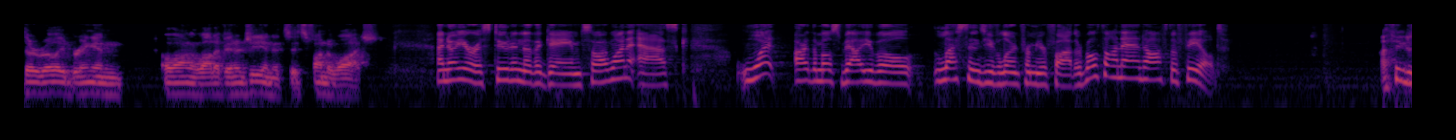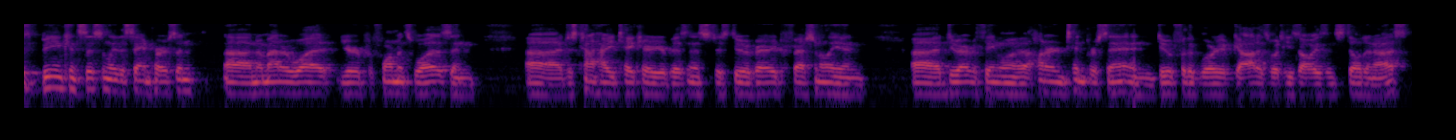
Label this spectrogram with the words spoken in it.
they're really bringing along a lot of energy, and it's it's fun to watch. I know you're a student of the game, so I want to ask, what are the most valuable lessons you've learned from your father, both on and off the field? I think just being consistently the same person, uh, no matter what your performance was, and uh, just kind of how you take care of your business. Just do it very professionally and uh, do everything 110% and do it for the glory of God is what He's always instilled in us.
